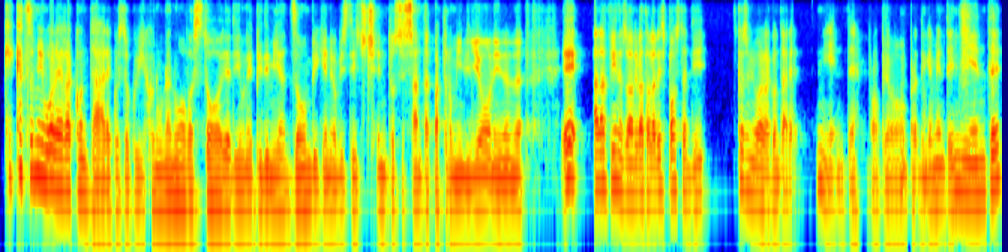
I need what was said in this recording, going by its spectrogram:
Che cazzo mi vuole raccontare questo qui con una nuova storia di un'epidemia zombie che ne ho visti 164 milioni? E alla fine sono arrivato alla risposta di cosa mi vuole raccontare? Niente, proprio praticamente niente.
